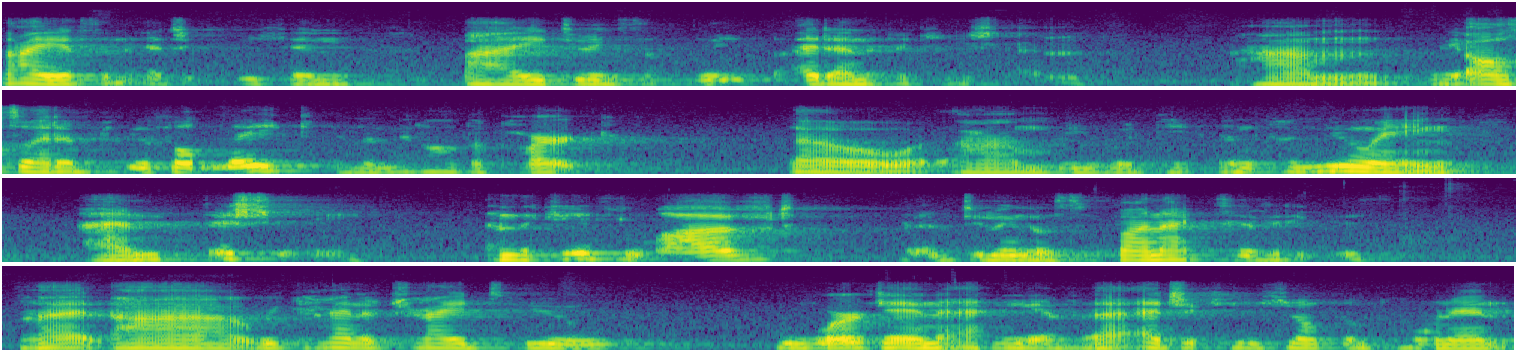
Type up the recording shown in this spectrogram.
science and education by doing some waste identification. Um, we also had a beautiful lake in the middle of the park, so um, we would take them canoeing and fishing, and the kids loved kind of doing those fun activities. But uh, we kind of tried to work in any of the educational component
